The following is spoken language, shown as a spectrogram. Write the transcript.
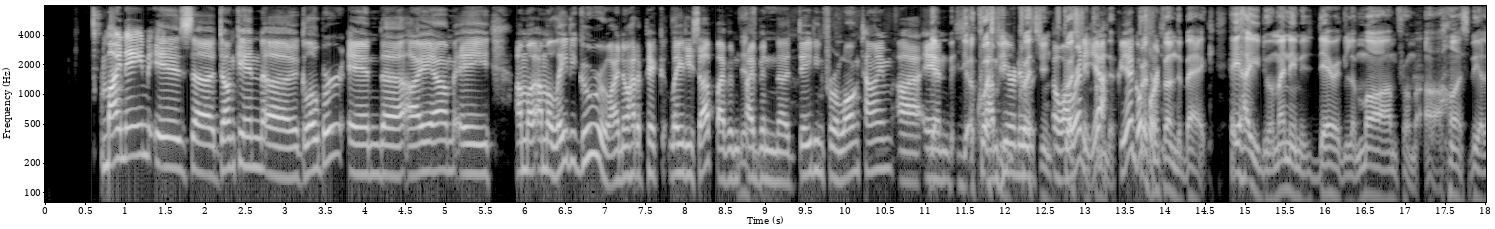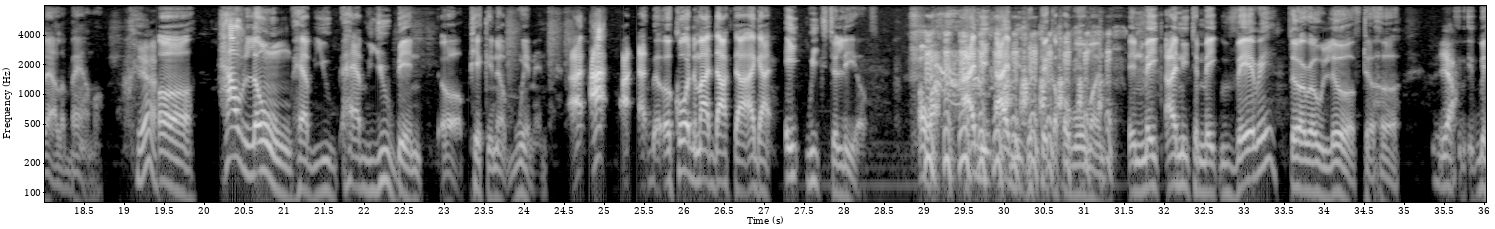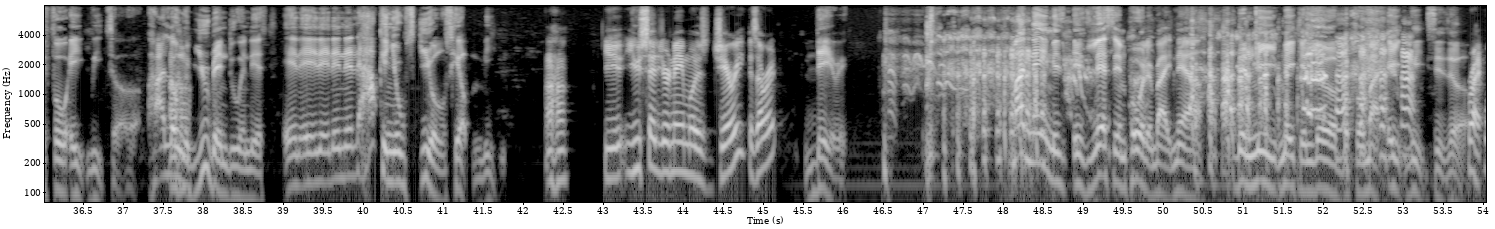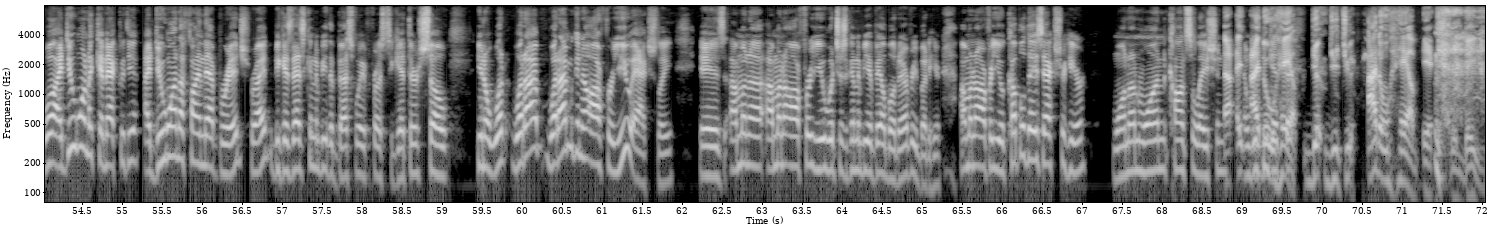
my name is uh, Duncan uh, Glober, and uh, I am a I'm a I'm a lady guru. I know how to pick ladies up. I've been Yes. I've been uh, dating for a long time, uh, and Yeah, a question, I'm here to question, oh question already yeah the- yeah go for it. from the back. Hey, how you doing? My name is Derek Lamar. I'm from uh, Huntsville, Alabama. Yeah. Uh, how long have you have you been uh, picking up women? I, I, I, according to my doctor, I got eight weeks to live. Oh wow! I need I need to pick up a woman and make I need to make very thorough love to her Yeah. before eight weeks. Uh, how long Uh-huh. have you been doing this? And, and, and, and how can your skills help me, Uh huh. You you said your name was Jerry. Is that right? Derek? my name is, is less important right now than me making love before my eight weeks is up. Right. Well, I do want to connect with you. I do want to find that bridge, right? Because that's going to be the best way for us to get there. So, you know what what I what I'm going to offer you actually is I'm gonna I'm gonna offer you, which is going to be available to everybody here. I'm going to offer you a couple days extra here, one on one consolation. I, I don't there. have did you I don't have extra days.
